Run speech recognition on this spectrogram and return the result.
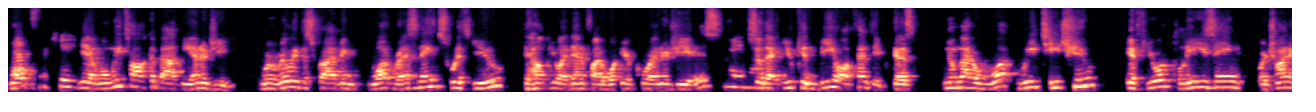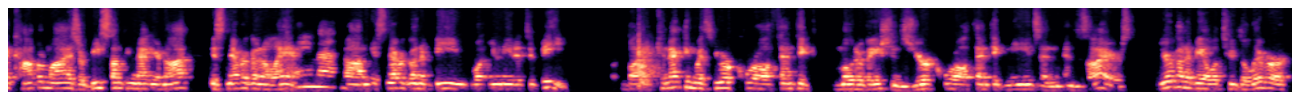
Well, that's the key. Yeah, when we talk about the energy, we're really describing what resonates with you to help you identify what your core energy is Amen. so that you can be authentic. Because no matter what we teach you, if you're pleasing or trying to compromise or be something that you're not, it's never going to land. Um, it's never going to be what you need it to be. By connecting with your core authentic motivations, your core authentic needs and, and desires, you're going to be able to deliver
